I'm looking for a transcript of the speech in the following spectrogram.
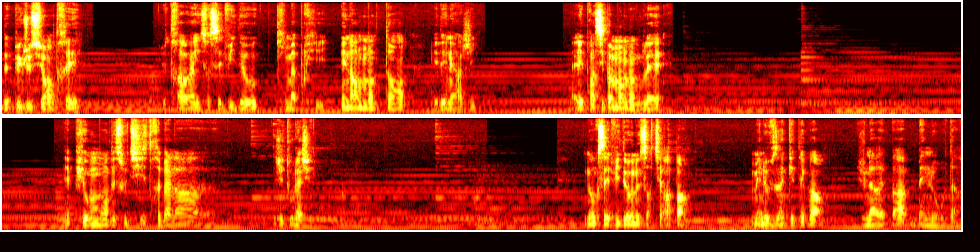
Depuis que je suis rentré, je travaille sur cette vidéo qui m'a pris énormément de temps et d'énergie. Elle est principalement en anglais. Et puis au moment des sous-titres, et ben là, euh, j'ai tout lâché. Donc cette vidéo ne sortira pas. Mais ne vous inquiétez pas, je n'arrête pas Ben le retard.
